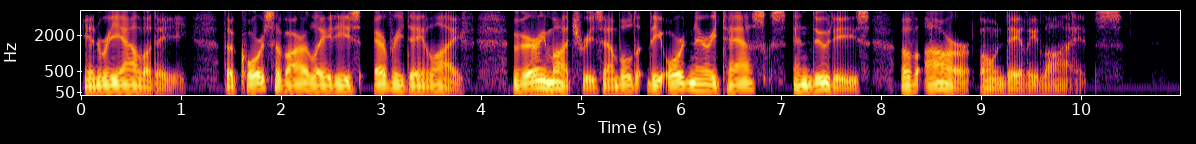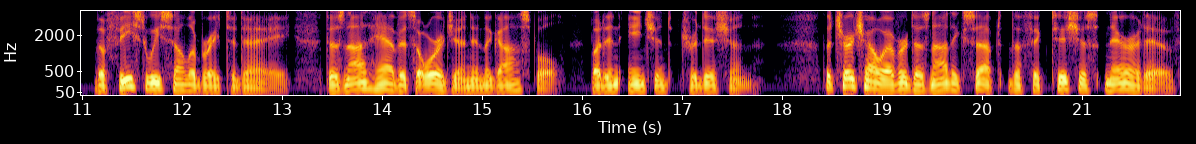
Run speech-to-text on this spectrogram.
In reality, the course of Our Lady's everyday life very much resembled the ordinary tasks and duties of our own daily lives. The feast we celebrate today does not have its origin in the Gospel, but in ancient tradition. The Church, however, does not accept the fictitious narrative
